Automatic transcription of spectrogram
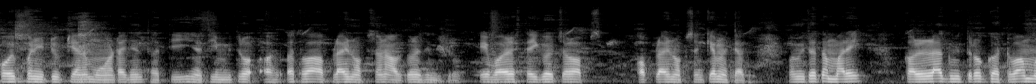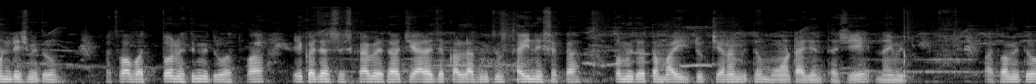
કોઈ પણ યુટ્યુબ ચેનલ મોનેટાઇઝેશન થતી નથી મિત્રો. અથવા અપલાઈન ઓપ્શન આવતો નથી મિત્રો. એ વર્ષ થઈ ગયો, ચલો અપલાઈન ઓપ્શન કેમ નથી આવતું? પણ મિત્રો, તમારે કલાક મિત્રો ઘટવા માંડે છે મિત્રો. અથવા વધતો નથી મિત્રો, અથવા એક હજાર સબસ્ક્રાઈબર અથવા ચાર હજાર કલાક મિત્રો થઈ નહીં શકતા, તો મિત્રો તમારી યુટ્યુબ ચેનલ મિત્રો મોનેટાઇઝેશન થશે નહીં મિત્રો. અથવા મિત્રો,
